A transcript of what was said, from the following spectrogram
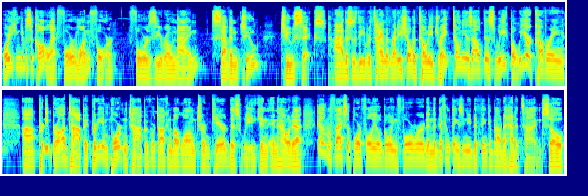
or you can give us a call at 414 409 7226. Uh, this is the Retirement Ready Show with Tony Drake. Tony is out this week, but we are covering a pretty broad topic, pretty important topic. We're talking about long term care this week and, and how it uh, kind of affects a portfolio going forward and the different things you need to think about ahead of time. So,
